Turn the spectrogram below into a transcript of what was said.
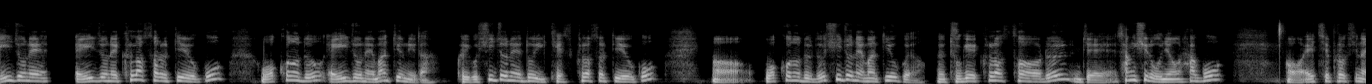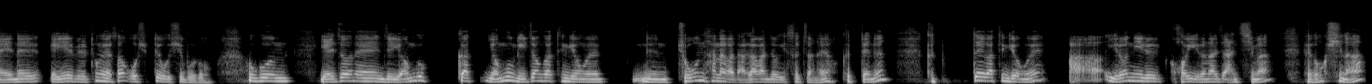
A존에 A존의 cluster를 띄우고 워커노드 A존에만 띄웁니다. 그리고 C존에도 이 케이스 클러스터를 띄우고 어, 워커노들도 C존에만 띄우고요. 두 개의 클러스터를 이제 상시로 운영을 하고 어, HAProxy나 ALB를 통해서 50대 50으로 혹은 예전에 이제 영국 영국 region 같은 경우에 는 좋은 하나가 날아간 적이 있었잖아요. 그때는 그때 같은 경우에 아, 이런 일을 거의 일어나지 않지만 그래서 혹시나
